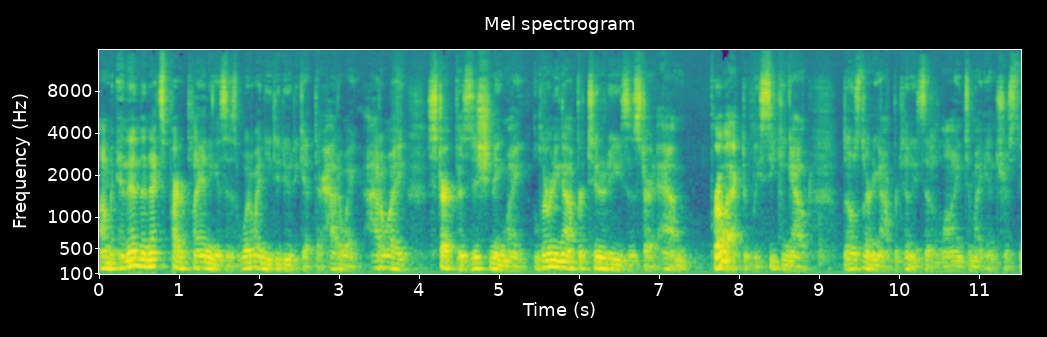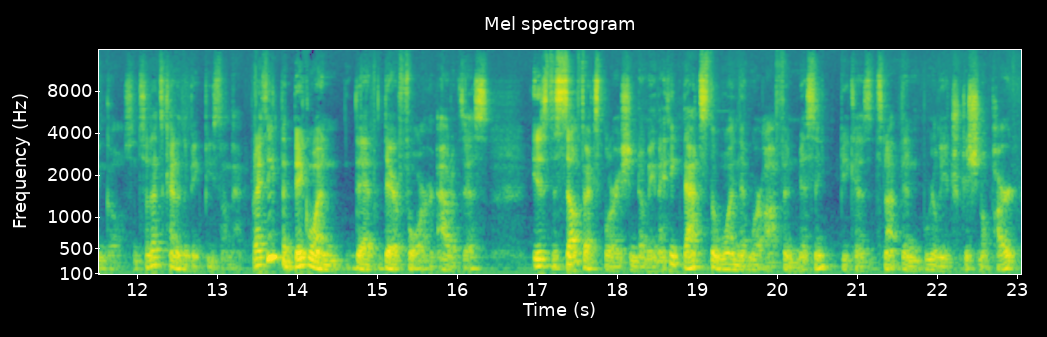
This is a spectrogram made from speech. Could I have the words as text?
Um, and then the next part of planning is, is what do I need to do to get there? How do I how do I start positioning my learning opportunities and start um, proactively seeking out those learning opportunities that align to my interests and goals. And so that's kind of the big piece on that. But I think the big one that, therefore, out of this is the self exploration domain. I think that's the one that we're often missing because it's not been really a traditional part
